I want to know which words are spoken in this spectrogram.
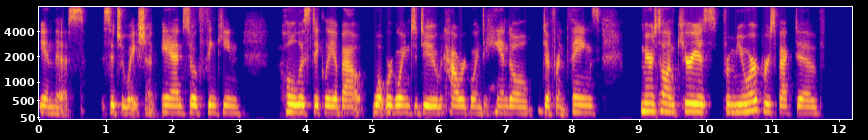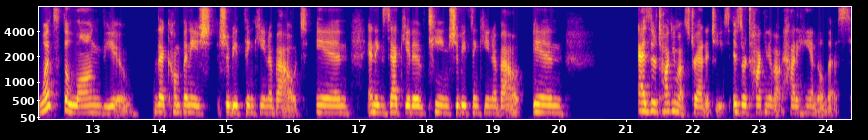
in this situation. And so thinking holistically about what we're going to do and how we're going to handle different things. Marisol, I'm curious from your perspective, what's the long view that companies should be thinking about in an executive team should be thinking about in as they're talking about strategies as they're talking about how to handle this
